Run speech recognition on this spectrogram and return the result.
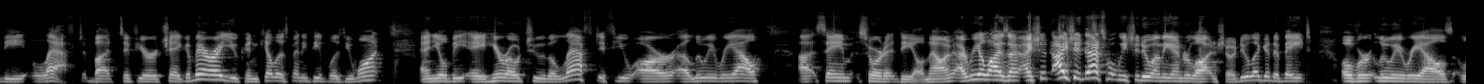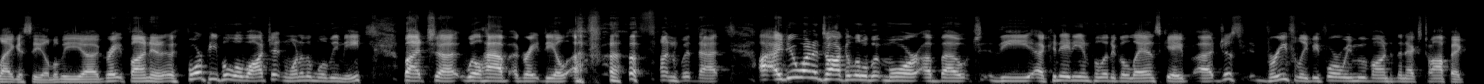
the left. But if you're Che Guevara, you can kill as many people as you want, and you'll be a hero to the left. If you are uh, Louis Riel, uh, same sort of deal. Now, I, realize I, I, should, I should, that's what we should do on the Andrew Lawton show. Do like a debate over Louis Riel's legacy. It'll be uh, great fun. Uh, four people will watch it, and one of them will be me, but uh, we'll have a great deal of fun with that. I, I, do want to talk a little bit more about the uh, Canadian political landscape uh, just briefly before we move on to the next topic.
